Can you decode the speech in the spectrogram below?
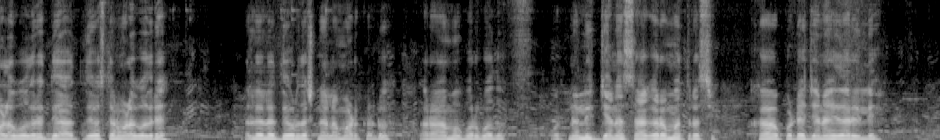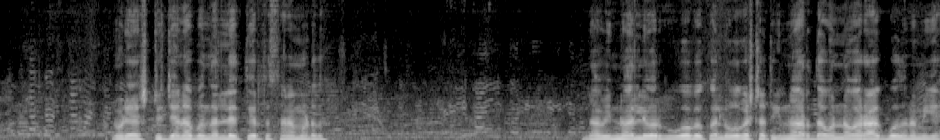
ಒಳಗೆ ಹೋದರೆ ದೇವಸ್ಥಾನ ಒಳಗೆ ಹೋದರೆ ಅಲ್ಲೆಲ್ಲ ದೇವ್ರ ದರ್ಶನ ಎಲ್ಲ ಮಾಡ್ಕೊಂಡು ಆರಾಮಾಗಿ ಬರ್ಬೋದು. ಒಟ್ಟಿನಲ್ಲಿ ಜನಸಾಗರ ಮಾತ್ರ ಸಿಕ್ಕಾಪಟ್ಟೆ ಜನ ಇದ್ದಾರೆ ಇಲ್ಲಿ. ನೋಡಿ ಎಷ್ಟು ಜನ ಬಂದು ಅಲ್ಲೇ ತೀರ್ಥ ಸ್ನಾನ ಮಾಡೋದು. ನಾವು ಇನ್ನೂ ಅಲ್ಲಿವರೆಗೂ ಹೋಗ್ಬೇಕು. ಅಲ್ಲಿ ಹೋಗೋಷ್ಟೊತ್ತಿಗೆ ಇನ್ನೂ ಅರ್ಧ ಒನ್ ಅವರ್ ಆಗ್ಬೋದು ನಮಗೆ.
